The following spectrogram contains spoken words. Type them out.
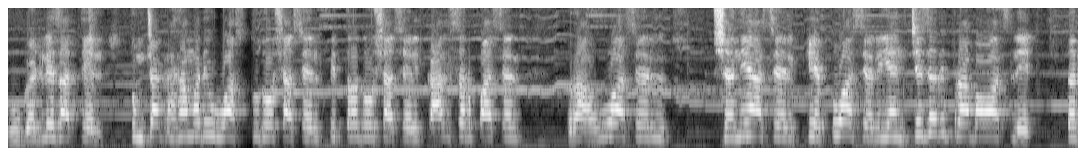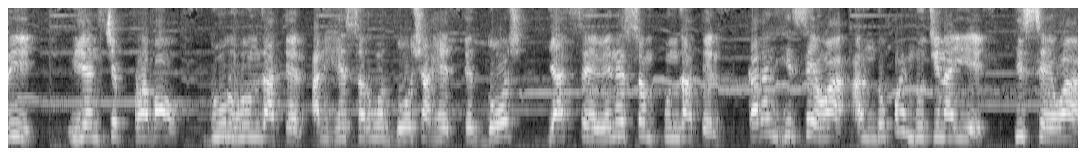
उघडले जातील. तुमच्या घरामध्ये वास्तुदोष असेल पित्रदोष असेल कालसर्प असेल राहू असेल शनी असेल केतू असेल यांचे जरी प्रभाव असले तरी यांचे प्रभाव दूर होऊन जातील. आणि हे सर्व दोष आहेत. ते दोष या सेवेने संपून जातील. कारण ही सेवा अंडूपांडूची नाहीये. ही सेवा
